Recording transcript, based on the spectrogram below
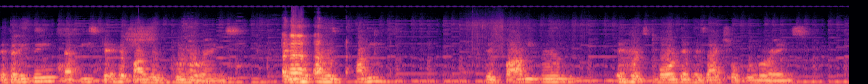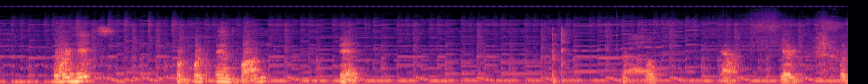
If anything, at least get hit by his boomerangs. Getting hit by his body, his body, man, it hurts more than his actual boomerangs. Four hits from Quickman's body, dead. wow. So, yeah, scary. Quick.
